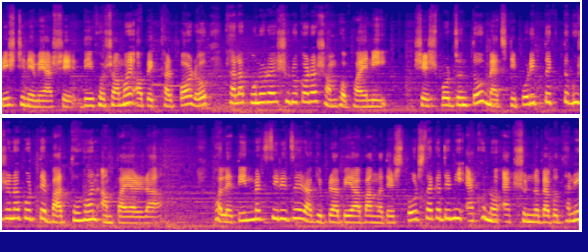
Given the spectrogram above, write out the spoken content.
বৃষ্টি নেমে আসে। দীর্ঘ সময় অপেক্ষার পরও খেলা পুনরায় শুরু করা সম্ভব হয়নি। শেষ পর্যন্ত ম্যাচটি পরিত্যক্ত ঘোষণা করতে বাধ্য হন আম্পায়াররা। ফলে তিন ম্যাচ সিরিজে রাগিব রাবিয়া বাংলাদেশ স্পোর্টস একাডেমি এখনও এক শূন্য ব্যবধানে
